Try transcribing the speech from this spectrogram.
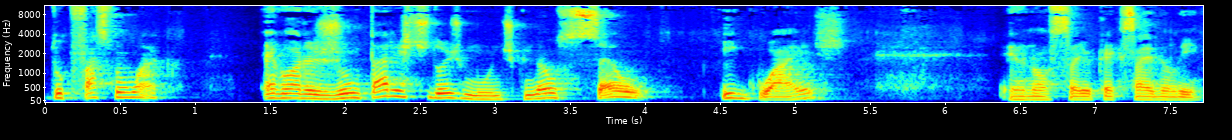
do que faço no Mac. Agora, juntar estes dois mundos que não são iguais, eu não sei o que é que sai dali.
